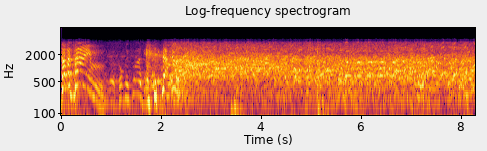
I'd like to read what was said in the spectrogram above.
At the time. I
